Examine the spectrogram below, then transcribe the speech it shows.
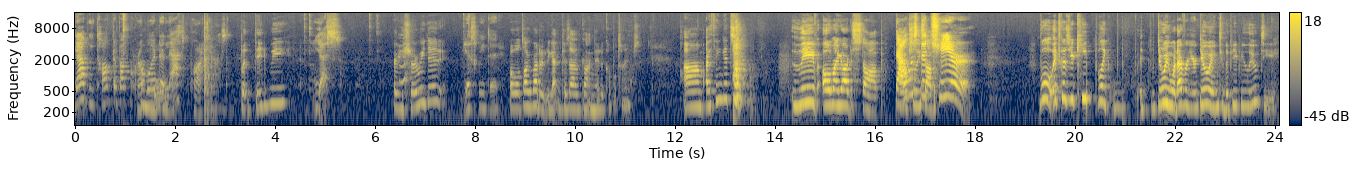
Yeah, we talked about crumble in the last podcast. but did we? Yes. Are you sure we did? Yes, we did. Oh, we'll talk about it again because I've gotten it a couple times. Um, I think it's leave. Oh my god, stop. That Actually, was the stop. chair. Well, it's because you keep like doing whatever you're doing to the pee pee luti.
